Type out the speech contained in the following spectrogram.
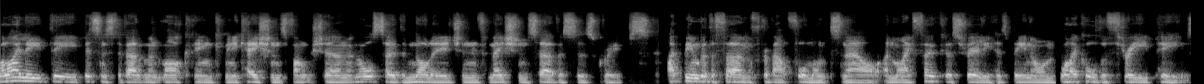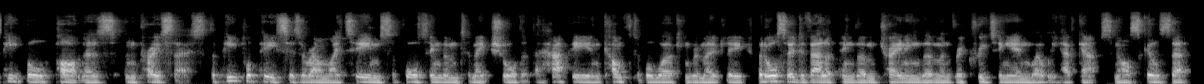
Well, I lead the business development, marketing, communications function, and also the knowledge and information services groups. I've been with the firm for about four months now, and my focus really has been on what I call the three Ps people, partners, and process. The people piece is around my team, supporting them to make sure that they're happy and comfortable working remotely, but also developing them, training them, and recruiting in where we have gaps in our skill set.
